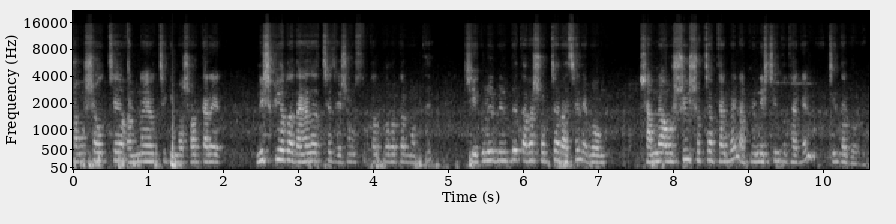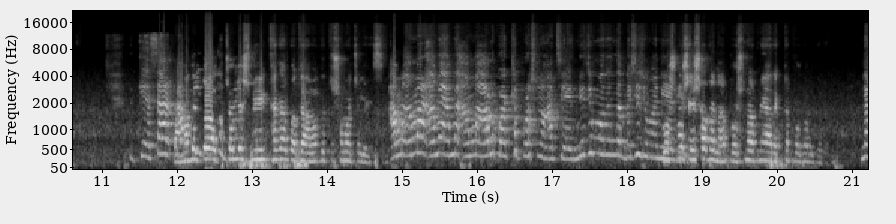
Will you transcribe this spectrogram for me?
সমস্যা হচ্ছে অন্যায় হচ্ছে কিংবা সরকারের নিষ্ক্রিয়তা দেখা যাচ্ছে যে সমস্ত তৎপরতার মধ্যে সেগুলির বিরুদ্ধে তারা সোচ্চার আছেন এবং সামনে অবশ্যই সোচ্চার থাকবেন। আপনি নিশ্চিন্ত থাকেন চিন্তা করবেন আমাদের তো চল্লিশ মিনিট থাকার কথা আমাদের তো সময় চলে গেছে। আমার আমি আমি আমার আরও কয়েকটা প্রশ্ন আছে। নিজে মজুমদার বেশি সময় নিয়ে প্রশ্ন শেষ হবে না প্রশ্ন আপনি আরেকটা প্রোগ্রাম করেন। না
